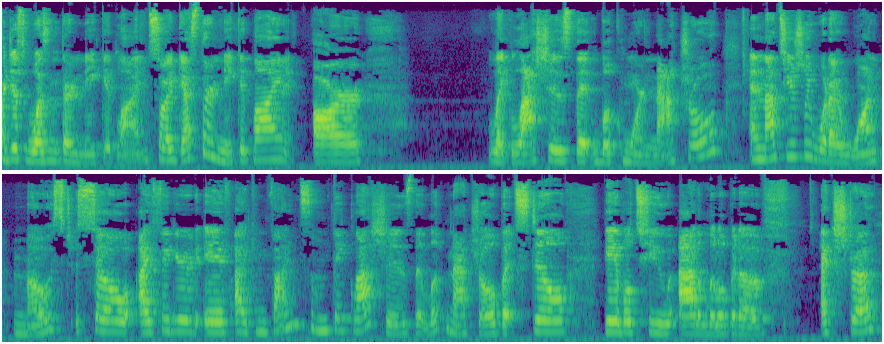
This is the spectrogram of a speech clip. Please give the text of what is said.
It just wasn't their naked line. So I guess their naked line are like lashes that look more natural and that's usually what I want most. So I figured if I can find some fake lashes that look natural but still be able to add a little bit of extra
